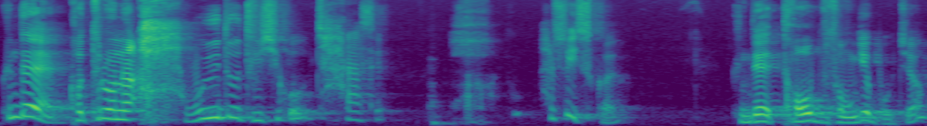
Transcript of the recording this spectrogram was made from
근데 겉으로는 아, 우유도 드시고 잘하세요. 할 수 있을까요? 근데 더 무서운 게 뭐죠?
